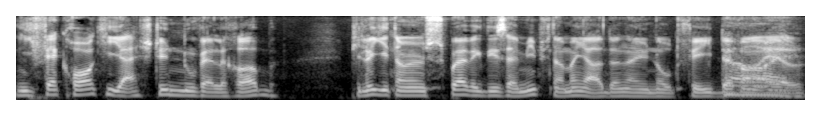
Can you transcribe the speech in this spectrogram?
il fait croire qu'il a acheté une nouvelle robe. Puis là, il est à un souper avec des amis, puis finalement, il la donne à une autre fille devant Ah ouais. elle.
